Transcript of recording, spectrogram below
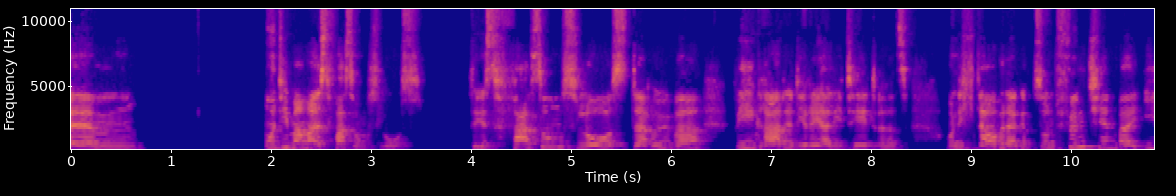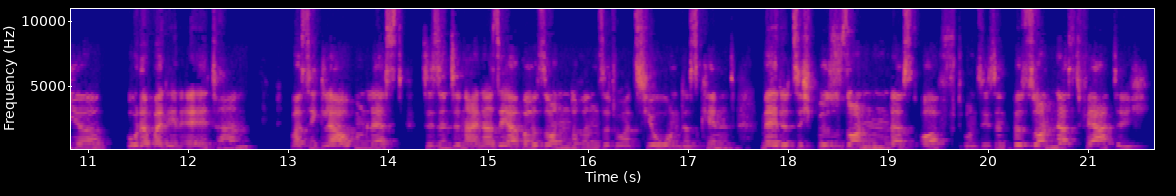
ähm, und die Mama ist fassungslos. Sie ist fassungslos darüber, wie gerade die Realität ist. Und ich mhm. glaube, da gibt es so ein Fünkchen bei ihr oder bei den Eltern, was sie glauben lässt, sie sind in einer sehr besonderen Situation. Das Kind meldet sich besonders oft und sie sind besonders fertig.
